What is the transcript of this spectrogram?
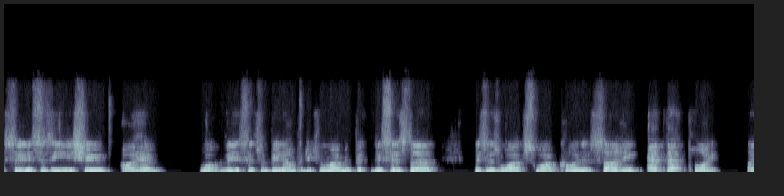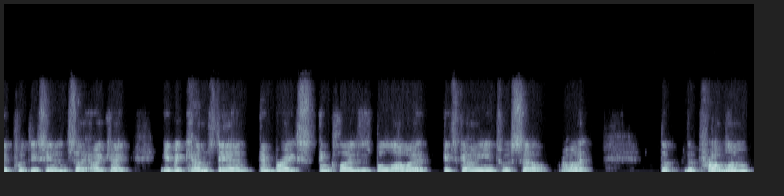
See, this is the issue I have. What this? It's a bit unpredictable moment, but this is the this is what Swipe Coin is saying. At that point, they put this in and say, okay, if it comes down and breaks and closes below it, it's going into a sell, right? The the problem,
